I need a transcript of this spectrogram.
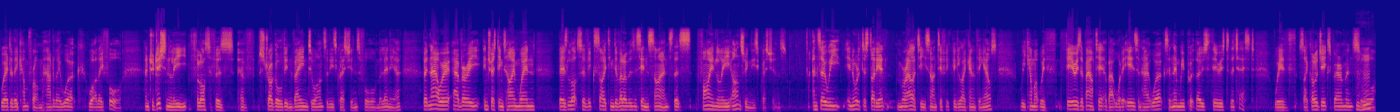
where do they come from? How do they work? What are they for? And traditionally, philosophers have struggled in vain to answer these questions for millennia. But now we're at a very interesting time when there's lots of exciting developments in science that's finally answering these questions. And so we, in order to study morality scientifically, like anything else, we come up with theories about it, about what it is and how it works, and then we put those theories to the test with psychology experiments Mhm. or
